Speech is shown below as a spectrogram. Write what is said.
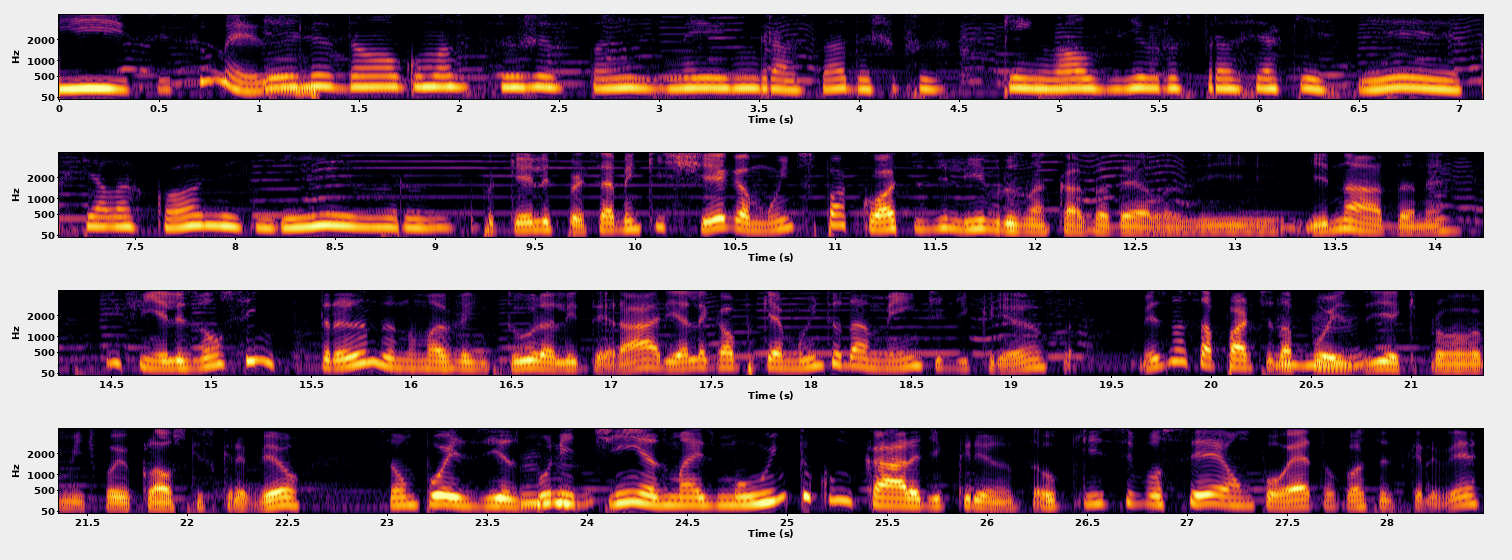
Isso, isso mesmo. E eles dão algumas sugestões meio engraçadas, tipo queimar os livros para se aquecer, se ela come os livros. Porque eles percebem que chega muitos pacotes de livros na casa delas e, e nada, né? Enfim, eles vão se entrando numa aventura literária e é legal porque é muito da mente de criança. Mesmo essa parte da Uhum. poesia, que provavelmente foi o Klaus que escreveu, são poesias Uhum. bonitinhas, mas muito com cara de criança. O que, se você é um poeta ou gosta de escrever,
